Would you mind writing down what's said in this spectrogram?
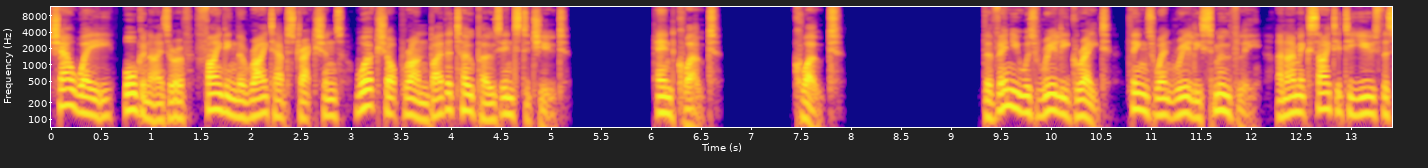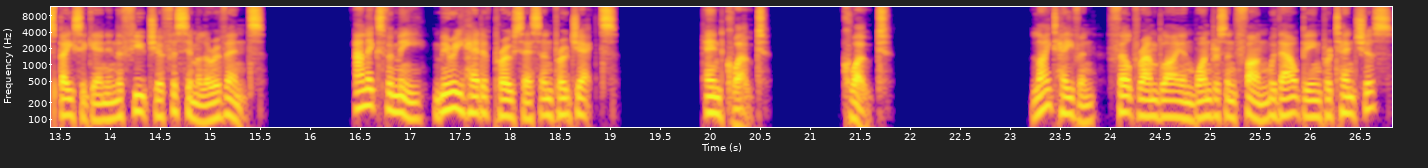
Xiao Wei, organizer of Finding the Right Abstractions workshop run by the Topos Institute. End quote. Quote. The venue was really great, things went really smoothly, and I'm excited to use the space again in the future for similar events. Alex Vermeer, MIRI Head of Process and Projects. End quote. Quote. Lighthaven felt rambly and wondrous and fun without being pretentious.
